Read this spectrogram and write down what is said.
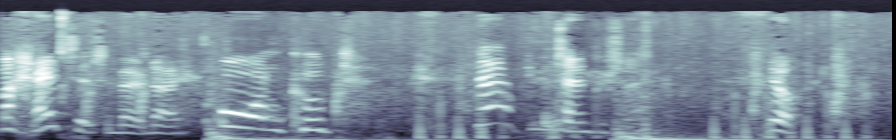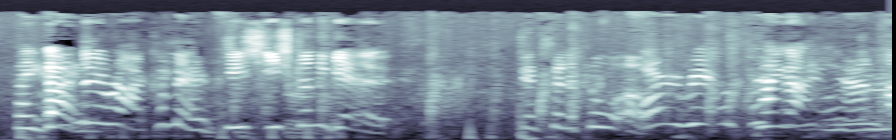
My headset's about to die. Oh, I'm cooked. Ten percent. Yo, Hey guys, guys, do right. Come here. He's he's gonna get it. Get finna pull it up. I got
